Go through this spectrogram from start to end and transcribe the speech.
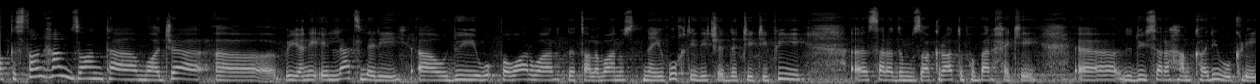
پاکستان هم ځان ته مواجه یعنی علت لري او دوی په وار وار د طالبانو نه غوښتي دي چې د ټي ټي پی سره د مذاکراتو په برخه کې د دوی سره همکاري وکړي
